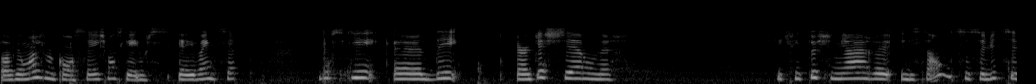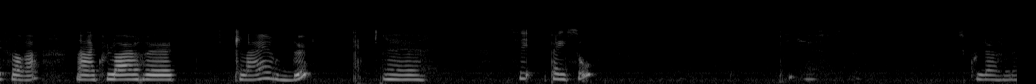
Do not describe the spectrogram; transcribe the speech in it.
Donc moi je vous le conseille. Je pense qu'il est 27. Pour ce qui est des un cache-cerne, c'est écrit touche lumière licence. C'est celui de Sephora dans la couleur claire 2. Euh, c'est pinceau. Puis, euh, cette couleur-là.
